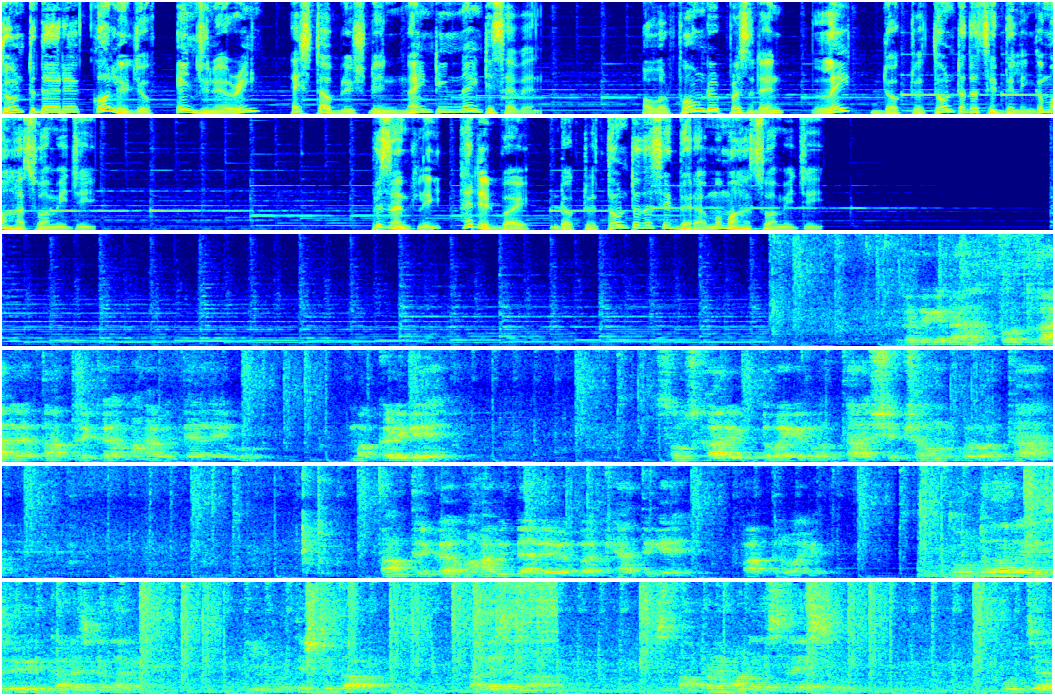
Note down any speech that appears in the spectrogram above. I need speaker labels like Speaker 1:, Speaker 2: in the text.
Speaker 1: Tontadara College of Engineering, established in 1997. Our founder president, late Dr. Tontada Siddhalinga Mahaswamiji. Presently headed by Dr. Tontada Siddharama Mahaswamiji.
Speaker 2: ಗದಗಿನ ತೋಟದಾರ್ಯ ತಾಂತ್ರಿಕ ಮಹಾವಿದ್ಯಾಲಯವು ಮಕ್ಕಳಿಗೆ ಸಂಸ್ಕಾರಯುಕ್ತವಾಗಿರುವಂತಹ ಶಿಕ್ಷಣವನ್ನು ಕೊಡುವಂತಹ ತಾಂತ್ರಿಕ ಮಹಾವಿದ್ಯಾಲಯವೆಂಬ ಖ್ಯಾತಿಗೆ ಪಾತ್ರವಾಗಿದೆ.
Speaker 3: Tontadarya engineering college Gadag. ಈ ಪ್ರತಿಷ್ಠಿತ ಕಾಲೇಜನ್ನು ಸ್ಥಾಪನೆ ಮಾಡಿದ ಶ್ರೇಯಸ್ಸು ಪೂಜ್ಯ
